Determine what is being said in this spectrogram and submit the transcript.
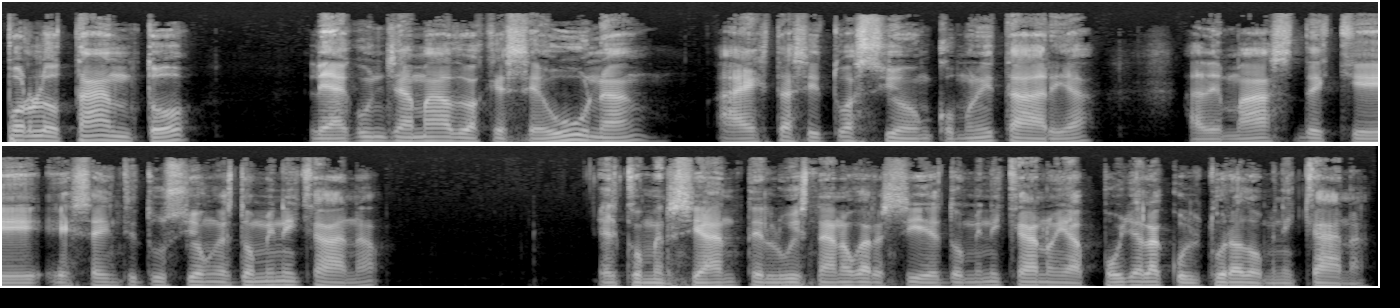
Por lo tanto, le hago un llamado a que se unan a esta situación comunitaria, además de que esa institución es dominicana, el comerciante Luis Nano García es dominicano y apoya la cultura dominicana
